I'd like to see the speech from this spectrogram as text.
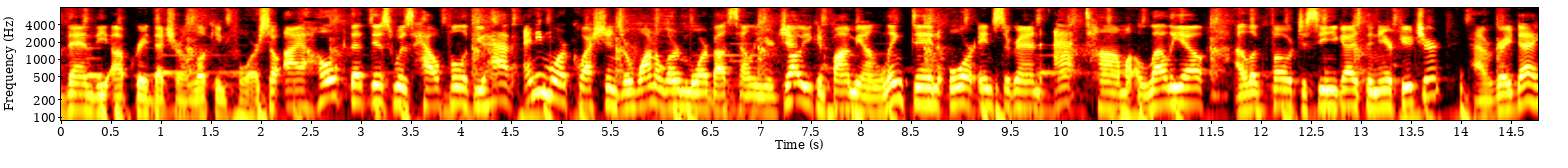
than the upgrade that you're looking for. So I hope that this was helpful. If you have any more questions or want to learn more about selling your jet, you can find me on LinkedIn or Instagram at Tom Lelyo. I look forward to seeing you guys in the near future. Have a great day.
